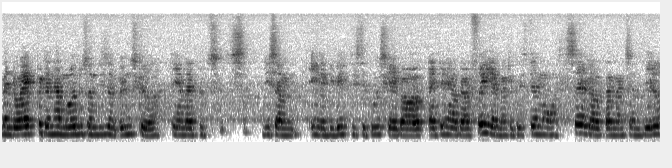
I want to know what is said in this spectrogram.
men det var ikke på den her måde, du sådan ligesom ønskede det her med, at du ligesom en af de vigtigste budskaber er det her at være fri, at man kan bestemme over sig selv og hvad man sådan vil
